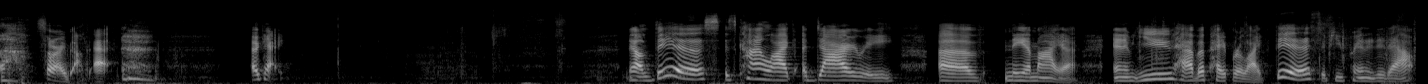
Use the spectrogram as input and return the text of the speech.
Uh, sorry about that. Okay. Now, this is kind of like a diary of Nehemiah. And if you have a paper like this, if you printed it out,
